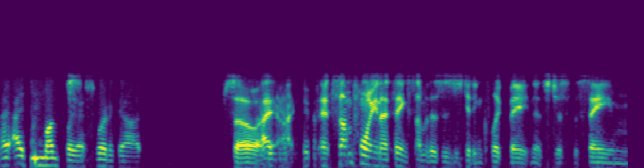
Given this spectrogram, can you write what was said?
I, I monthly, I swear to God. So I, I, at some point, I think some of this is just getting clickbait, and it's just the same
